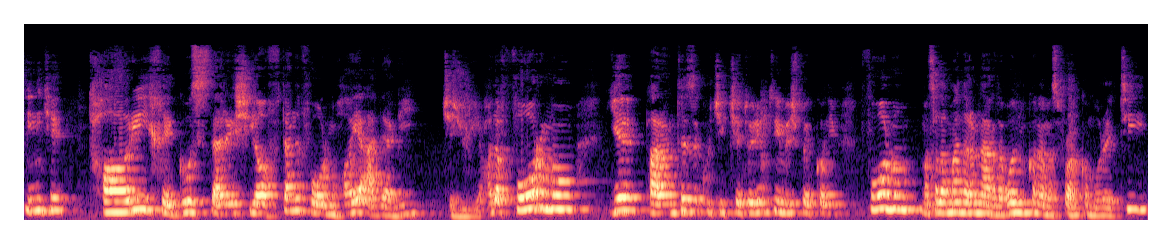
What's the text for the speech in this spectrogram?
اینی که تاریخ گسترش یافتن فرم های ادبی چجوریه؟ حالا فرمو یه پرانتز کوچیک چطوری می‌تونیم بهش فکر کنیم؟ فرم مثلا من دارم نقل قول می‌کنم از فرانکو مورتی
